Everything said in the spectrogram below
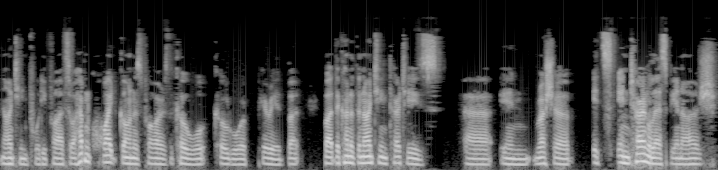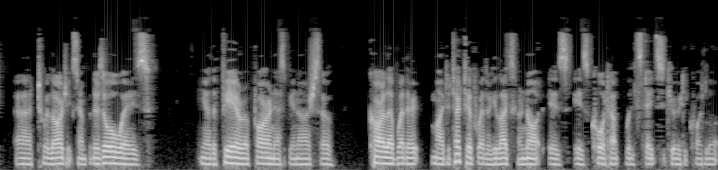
1945. So I haven't quite gone as far as the Cold War, Cold War period, but but the kind of the 1930s uh, in Russia, it's internal espionage uh, to a large extent, but there's always, you know, the fear of foreign espionage. So Korolev, whether my detective, whether he likes it or not, is is caught up with state security quite a lot.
